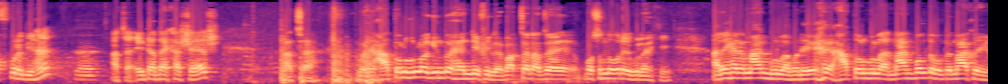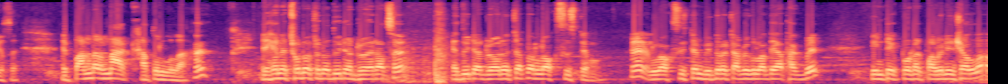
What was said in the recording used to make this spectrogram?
অফ করে দিই হ্যাঁ? হ্যাঁ। আচ্ছা এটা দেখা শেষ। আচ্ছা মানে হাতলগুলো কিন্তু হ্যান্ডি ফিলের বাচ্চারা যায় পছন্দ করে এগুলো আর কি। আর এখানে নাকগুলা মানে হাতলগুলা, নাক বলতে বলতে নাক হয়ে গেছে। এই পান্ডার নাক, হাতলগুলা হ্যাঁ? এখানে ছোট ছোট দুইটা ড্রয়ার আছে। এই দুইটা ড্রয়ার হচ্ছে আপনার লক সিস্টেম হ্যাঁ? লক সিস্টেম ভিতরে চাবিগুলো দেওয়া থাকবে। ইনটেক প্রোডাক্ট পাবেন ইনশাল্লাহ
